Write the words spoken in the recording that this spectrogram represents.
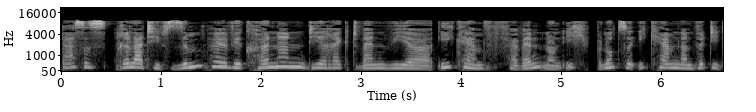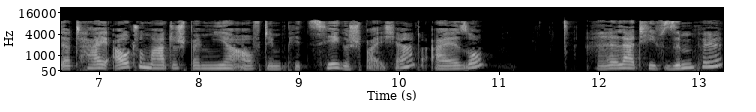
Das ist relativ simpel. Wir können direkt, wenn wir eCam verwenden und ich benutze eCam, dann wird die Datei automatisch bei mir auf dem PC gespeichert. Also relativ simpel.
